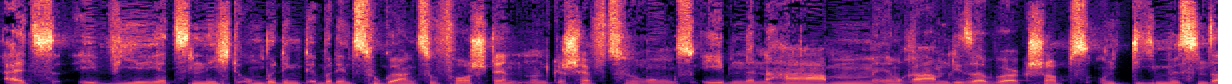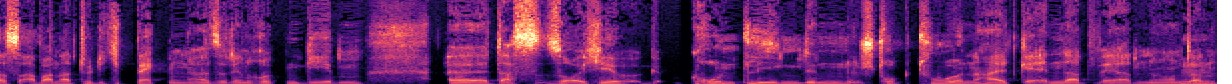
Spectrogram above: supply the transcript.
als wir jetzt nicht unbedingt immer den Zugang zu Vorständen und Geschäftsführungsebenen haben im Rahmen dieser Workshops und die müssen das aber natürlich backen, also den Rücken geben, äh, dass solche grundlegenden Strukturen halt geändert werden. Ne? Und mhm. dann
